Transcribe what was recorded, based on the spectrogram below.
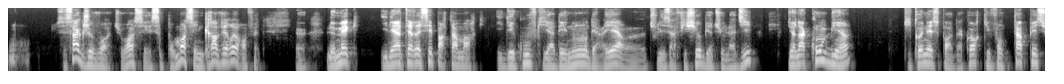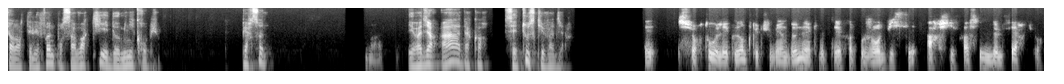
Mmh. C'est ça que je vois. Tu vois? C'est, Pour moi, c'est une grave erreur, en fait. Euh, le mec, il est intéressé par ta marque. Il découvre qu'il y a des noms derrière. Euh, tu les as affichés ou bien tu l'as dit. Il y en a combien qui ne connaissent pas, d'accord Qui vont taper sur leur téléphone pour savoir qui est Dominique Ropion Personne. Il va dire Ah, d'accord. C'est tout ce qu'il va dire surtout l'exemple que tu viens de donner avec le téléphone, aujourd'hui, c'est archi facile de le faire, tu vois.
